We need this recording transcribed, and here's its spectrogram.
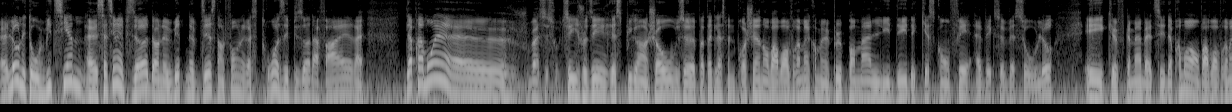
Euh, là, on est au 8e, 7e épisode. On a 8, 9, 10. Dans le fond, il reste 3 épisodes à faire. Euh, D'après moi, euh, ben, c'est ça. Je veux dire, il reste plus grand-chose. Euh, Peut-être la semaine prochaine, on va avoir vraiment comme un peu pas mal l'idée de qu'est-ce qu'on fait avec ce vaisseau-là. Et que finalement, ben, d'après moi, on va avoir vraiment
